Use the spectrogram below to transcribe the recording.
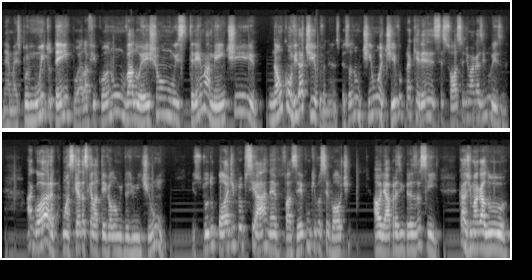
né? Mas por muito tempo ela ficou num valuation extremamente não convidativo, né? As pessoas não tinham motivo para querer ser sócia de Magazine Luiza. Né? Agora, com as quedas que ela teve ao longo de 2021, isso tudo pode propiciar, né? Fazer com que você volte a olhar para as empresas assim. Caso de Magalu,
